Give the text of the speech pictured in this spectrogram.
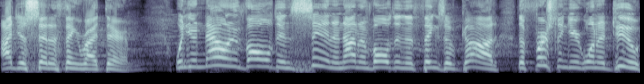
I just said a thing right there when you're now involved in sin and not involved in the things of God, the first thing you're going to do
